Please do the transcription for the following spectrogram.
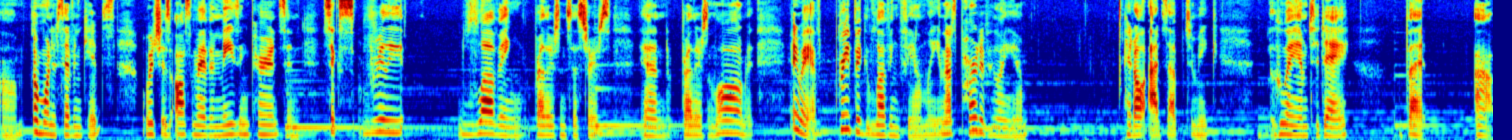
um, I'm one of seven kids, which is awesome. I have amazing parents and six really loving brothers and sisters and brothers in law. Anyway, I have a great big loving family, and that's part of who I am. It all adds up to make who I am today. But uh,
